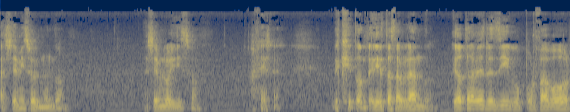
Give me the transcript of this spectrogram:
Hashem hizo el mundo. Hashem lo hizo. A ver, ¿de qué tontería estás hablando? Y otra vez les digo, por favor,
